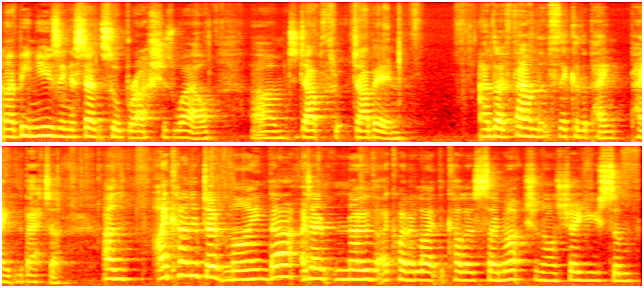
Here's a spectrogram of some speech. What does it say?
And I've been using a stencil brush as well um, to dab, dab in. And I found that the thicker the paint, paint, the better. And I kind of don't mind that. I don't know that I kind of like the colours so much, and I'll show you some.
